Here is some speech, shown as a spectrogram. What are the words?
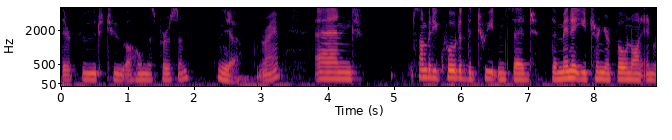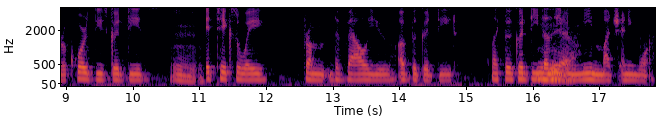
their food to a homeless person, Yeah. right? And somebody quoted the tweet and said, "The minute you turn your phone on and record these good deeds, Mm. it takes away from the value of the good deed. Like the good deed doesn't yeah. even mean much anymore.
